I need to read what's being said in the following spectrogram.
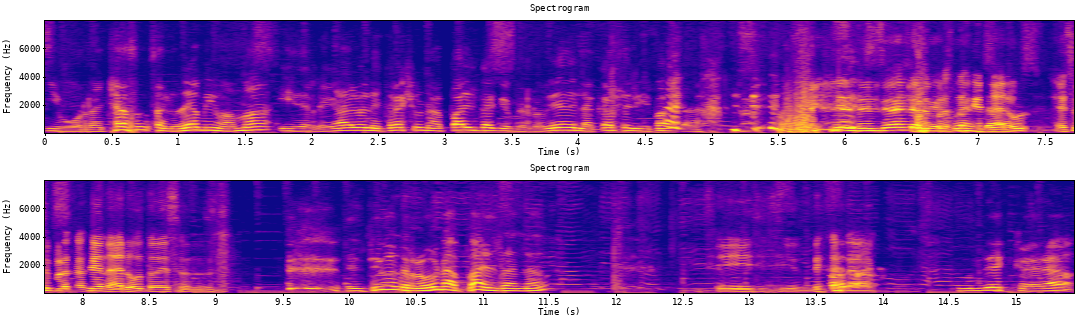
y borrachazo saludé a mi mamá y de regalo le traje una palta que me robé de la casa de mi pata. Es un personaje de. Naruto, es un personaje de Naruto eso. Encima se robó una palta, ¿no? Sí, sí, sí, un descarado. Un descarado.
